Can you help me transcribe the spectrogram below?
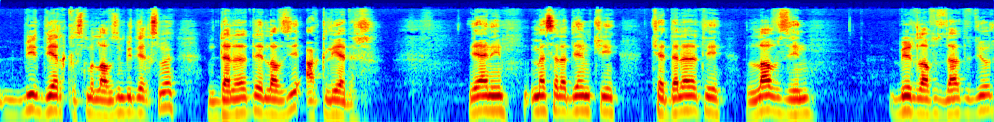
bir diğer kısmı, lafzın bir diğer kısmı delalet lafzi akliyedir. Yani mesela diyelim ki ke delaleti lafzin bir lafız delalet ediyor.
